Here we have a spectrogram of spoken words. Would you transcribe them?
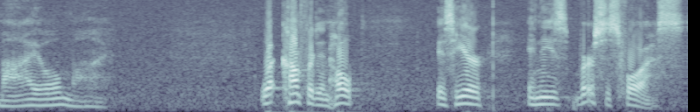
My, oh my. What comfort and hope is here in these verses for us.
